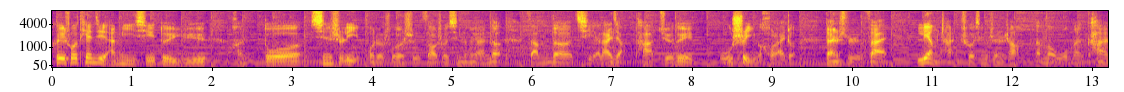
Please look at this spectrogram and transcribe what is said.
可以说，天际 M17 对于很多新势力或者说是造车新能源的咱们的企业来讲，它绝对不是一个后来者。但是在量产车型身上，那么我们看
